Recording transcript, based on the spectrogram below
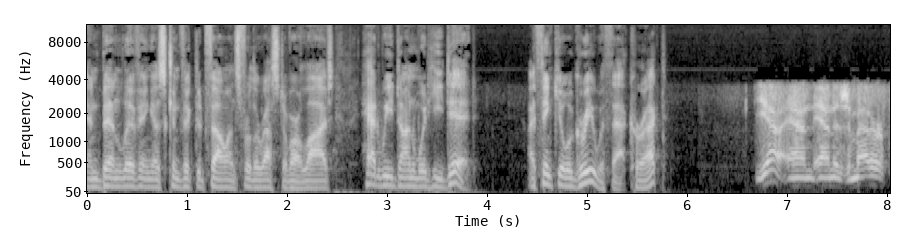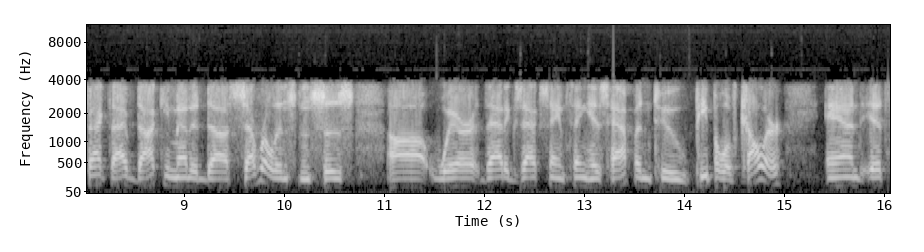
and been living as convicted felons for the rest of our lives had we done what he did. I think you'll agree with that, correct? Yeah, and and as a matter of fact, I've documented uh, several instances uh, where that exact same thing has happened to people of color. And it's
